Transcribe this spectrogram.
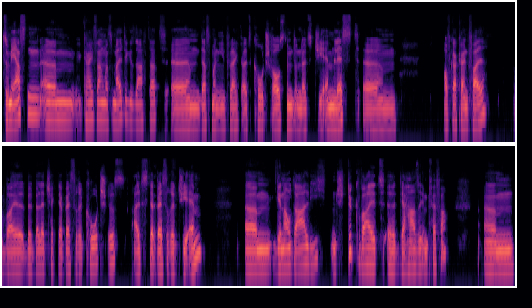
zum ersten ähm, kann ich sagen, was Malte gesagt hat, ähm, dass man ihn vielleicht als Coach rausnimmt und als GM lässt. Ähm, auf gar keinen Fall, weil Bill Belichick der bessere Coach ist als der bessere GM. Ähm, genau da liegt ein Stück weit äh, der Hase im Pfeffer, ähm,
